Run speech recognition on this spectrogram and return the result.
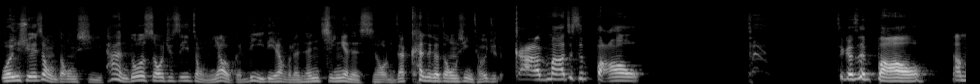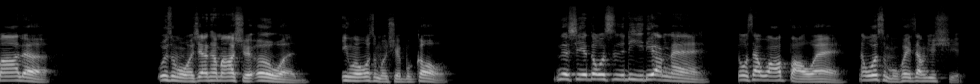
文学这种东西，它很多时候就是一种你要有个历练，要有个人生经验的时候，你在看这个东西，你才会觉得干嘛这是宝，这个是宝，他妈的，为什么我现在他妈学俄文、英文，为什么学不够？那些都是力量哎、都在挖宝哎，那为什么会这样去学？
